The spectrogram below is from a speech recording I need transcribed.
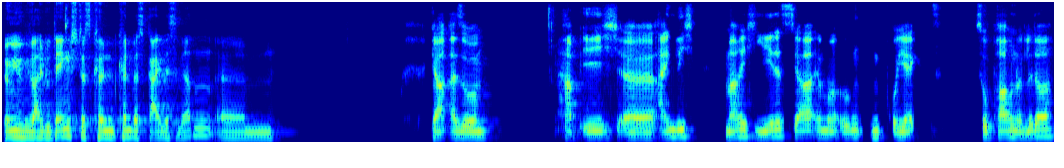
irgendwie, weil du denkst, das können, können was Geiles werden. Ähm ja, also habe ich äh, eigentlich mache ich jedes Jahr immer irgendein Projekt, so paar hundert Liter,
